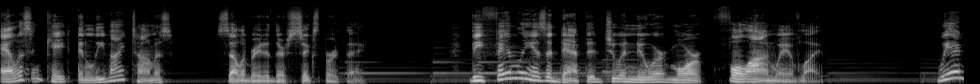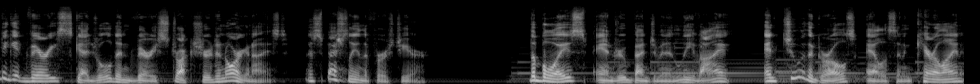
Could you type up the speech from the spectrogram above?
Allison Kate, and Levi Thomas celebrated their sixth birthday. The family has adapted to a newer, more full-on way of life. We had to get very scheduled and very structured and organized, especially in the first year. The boys, Andrew, Benjamin, and Levi, and two of the girls, Allison and Caroline,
